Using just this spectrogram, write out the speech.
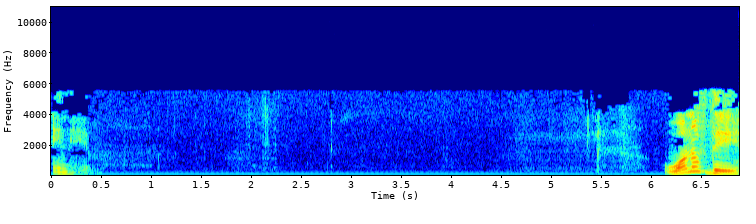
in him. One of the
